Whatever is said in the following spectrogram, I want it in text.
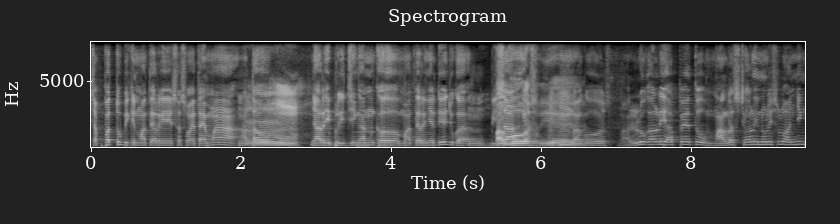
cepet tuh bikin materi sesuai tema atau nyari bridgingan ke materinya dia juga bisa Bagus, gitu. iya. Mm, bagus. Nah lu kali apa tuh? Males sekali nulis lu anjing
